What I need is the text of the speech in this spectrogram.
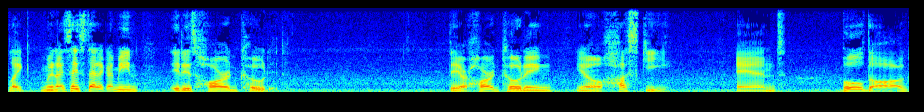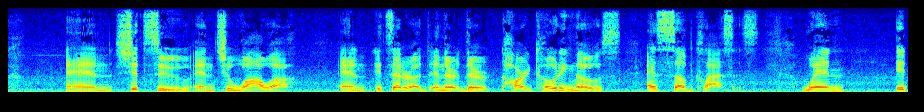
Like when I say static, I mean it is hard coded. They are hard coding, you know, husky and bulldog and shih tzu and chihuahua and etc and they're they're hard coding those as subclasses. When it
